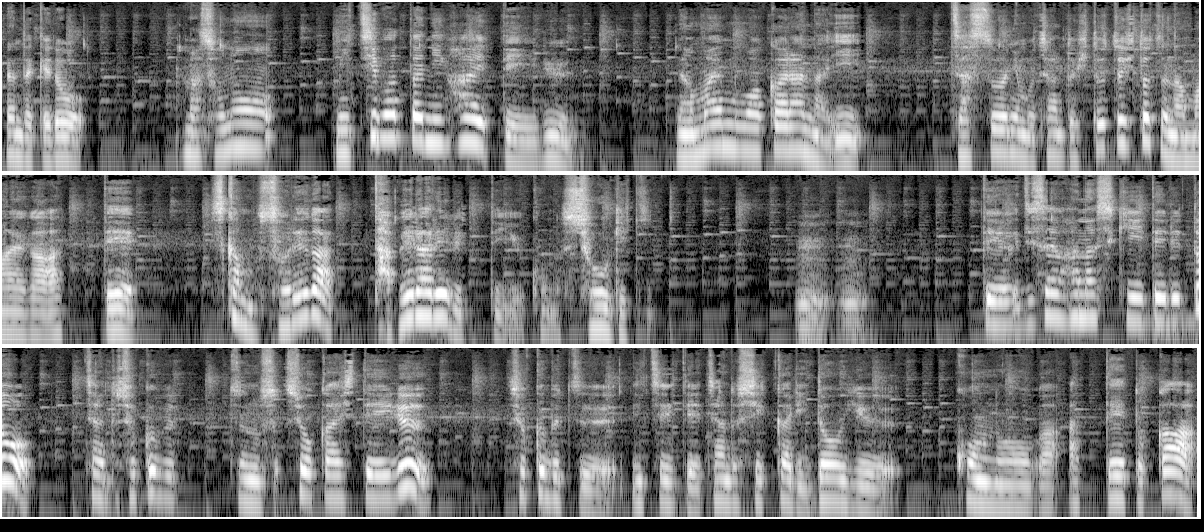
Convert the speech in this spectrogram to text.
なんだけど、まあ、その道端に生えている名前もわからない雑草にもちゃんと一つ一つ名前があってしかもそれが食べられるっていうこの衝撃。うんうんで実際お話聞いてるとちゃんと植物の紹介している植物についてちゃんとしっかりどういう効能があってとか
